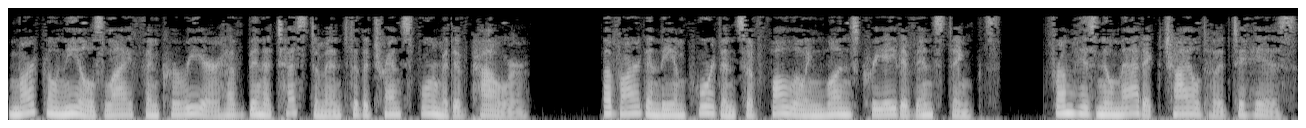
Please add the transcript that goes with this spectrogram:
Mark O'Neill's life and career have been a testament to the transformative power of art and the importance of following one's creative instincts. From his nomadic childhood to his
